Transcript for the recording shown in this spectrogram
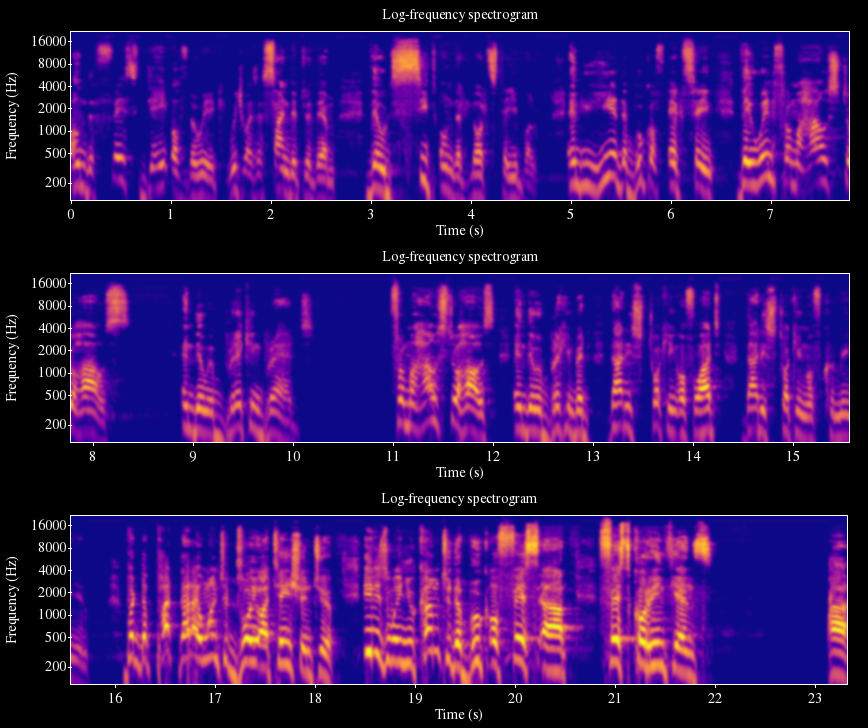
On the first day of the week, which was a Sunday to them, they would sit on the Lord's table. And you hear the book of Acts saying they went from house to house and they were breaking bread from house to house and they were breaking bread. That is talking of what? That is talking of communion. But the part that I want to draw your attention to, it is when you come to the book of First, uh, First Corinthians, uh,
